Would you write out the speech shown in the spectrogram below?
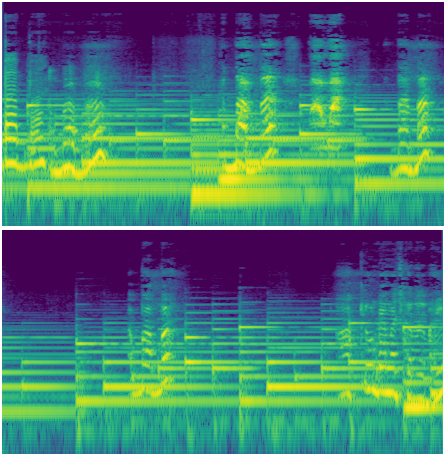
अब्बा अब्बा अब्बा अब्बा अब्बा अब्बा अब्बा अब्बा क्यों डैमेज कर रहे भाई?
